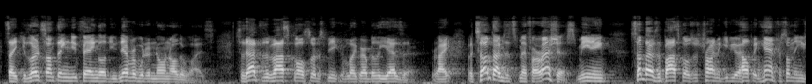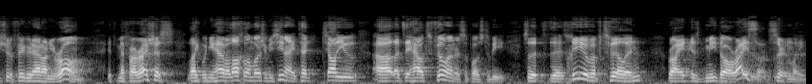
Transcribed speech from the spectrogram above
It's like you learn something newfangled you never would have known otherwise. So that's the baskol, so to speak, of like Rabbi Eliezer, right? But sometimes it's mefareshes, meaning sometimes the baskol is just trying to give you a helping hand for something you should have figured out on your own. It's mefareshes, like when you have a Halachal Moshe Sinai, t- tell you, uh, let's say how tefillin are supposed to be. So the, the chiyuv of tefillin, right, is midah raisa certainly,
